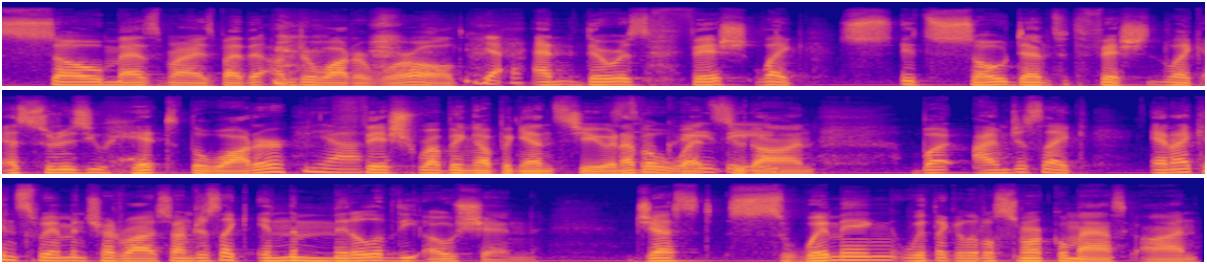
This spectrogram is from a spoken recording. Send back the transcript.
so mesmerized by the underwater world. Yeah. And there was fish, like it's so dense with fish. Like as soon as you hit the water, Yeah. fish rubbing up against you. And I have a crazy. wetsuit on, but I'm just like, and I can swim and tread water, so I'm just like in the middle of the ocean. Just swimming with like a little snorkel mask on,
